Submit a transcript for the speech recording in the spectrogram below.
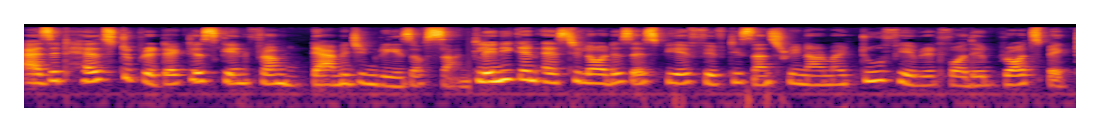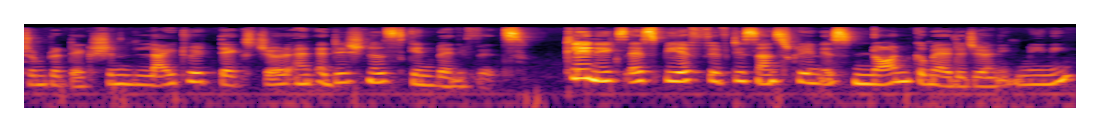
as it helps to protect your skin from damaging rays of sun. Clinique and Estee Lauder's SPF 50 sunscreen are my two favorite for their broad spectrum protection, lightweight texture and additional skin benefits. Clinique's SPF 50 sunscreen is non-comedogenic meaning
